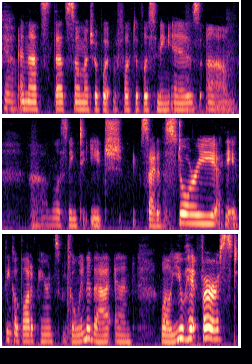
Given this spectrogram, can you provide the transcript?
Yeah. And that's that's so much of what reflective listening is. Um, um, listening to each side of the story. I think I think a lot of parents would go into that and well, you hit first,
